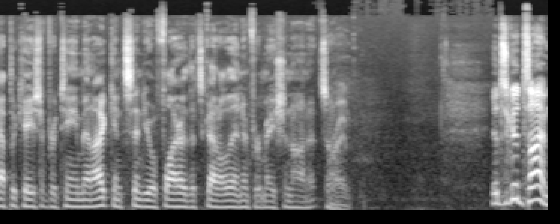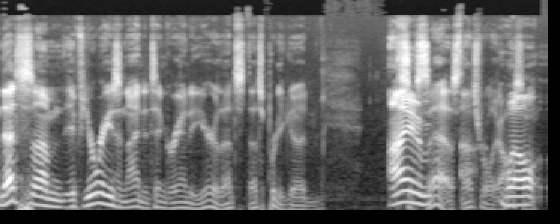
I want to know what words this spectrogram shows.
application for team, and I can send you a flyer that's got all that information on it. So Right. It's a good time. That's um, if you're raising nine to ten grand a year, that's that's pretty good I'm success. That's really awesome. well.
